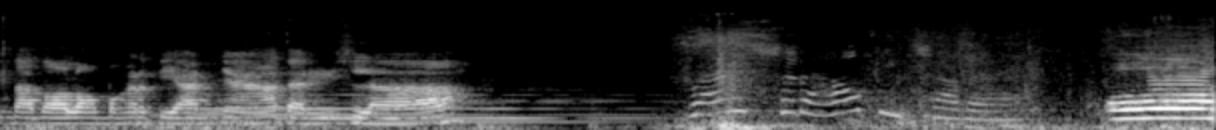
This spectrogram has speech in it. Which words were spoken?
Minta tolong pengertiannya, other. Oh,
